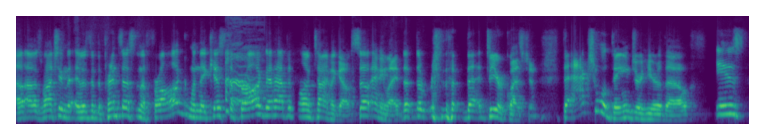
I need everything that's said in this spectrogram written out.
I was watching the, it was the Princess and the Frog when they kissed the frog. That happened a long time ago. So anyway, the, the, the, to your question, the actual danger here though is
